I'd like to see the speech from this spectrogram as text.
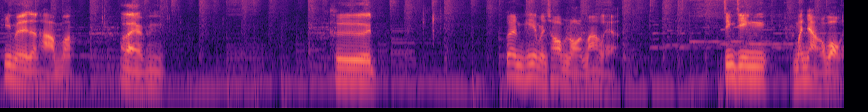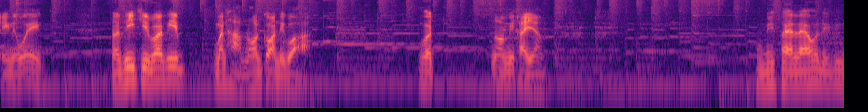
พี่ไม่ได้จะถามว่า อะไรอะพี่คือเพื่อนพี่มันชอบนอนมากเลยอะจริง ๆ มันอยากมาบอกเองนะเว้ยแต่พี่คิดว่าพี่มันถามนอนก่อนดีกว่าว่านอนมีใครยัง ผมมีแฟนแล้วเดี๋ยวพี่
